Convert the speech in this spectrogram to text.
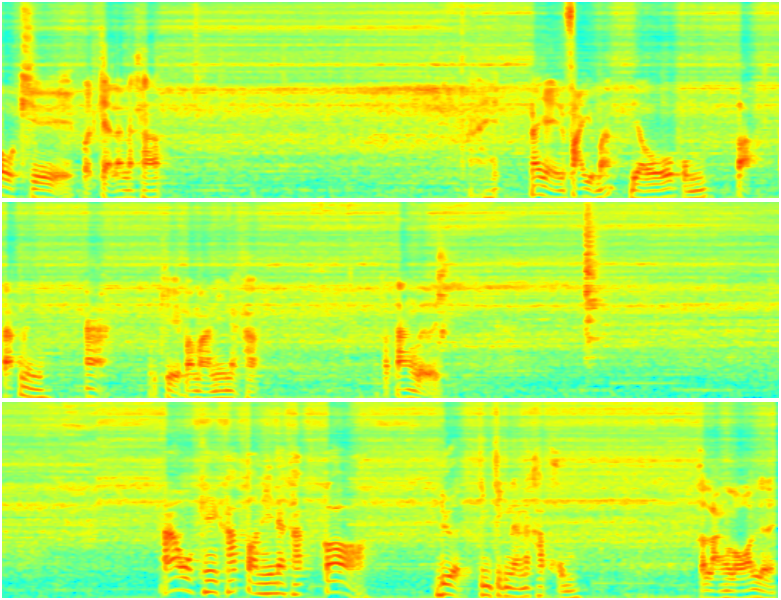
โอเค เปิดแก๊สแล้วนะครับ น่าจะเห็นไฟอยู่มั้งเดี๋ยวผมปรับแป๊บหนึ่งอะโอเคประมาณนี้นะครับ ก็ตั้งเลย อ่าโอเคครับตอนนี้นะครับก็เดือดจริง ๆแล้วนะครับผมกำลังร้อนเลย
